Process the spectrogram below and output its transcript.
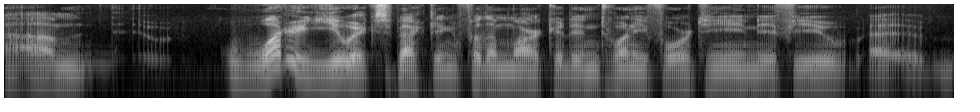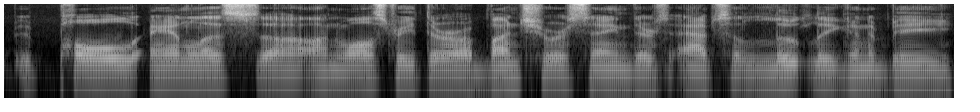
Um, what are you expecting for the market in 2014? If you uh, poll analysts uh, on Wall Street, there are a bunch who are saying there's absolutely going to be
